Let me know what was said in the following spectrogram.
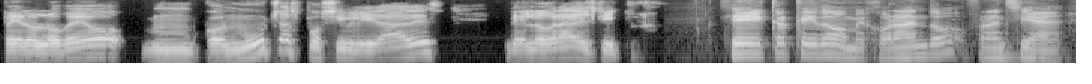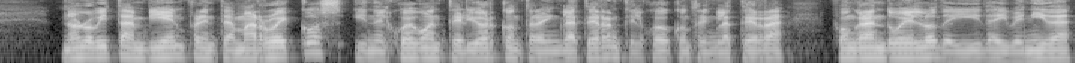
pero lo veo mm, con muchas posibilidades de lograr el título. Sí, creo que ha ido mejorando. Francia no lo vi tan bien frente a Marruecos y en el juego anterior contra Inglaterra, aunque el juego contra Inglaterra fue un gran duelo de ida y venida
